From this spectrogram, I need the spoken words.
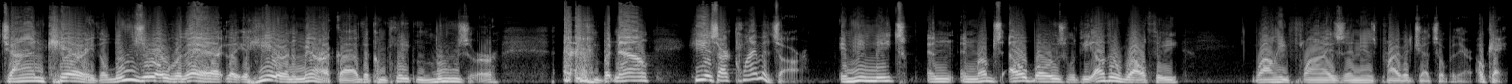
John Kerry, the loser over there, here in America, the complete loser. but now he is our climate czar, and he meets and, and rubs elbows with the other wealthy while he flies in his private jets over there. Okay.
